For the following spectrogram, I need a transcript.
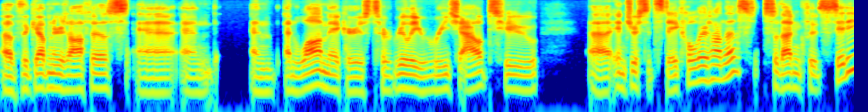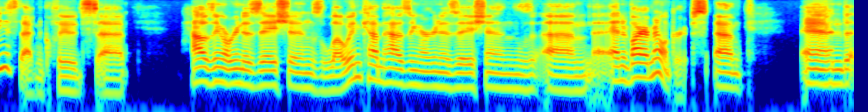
of the governor's office and and and, and lawmakers to really reach out to uh, interested stakeholders on this. So that includes cities, that includes uh, housing organizations, low income housing organizations, um, and environmental groups. Um, and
